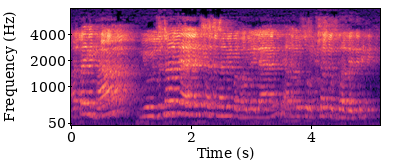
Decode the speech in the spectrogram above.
आता ह्या योजना ज्या आहेत शासनाने बनवलेल्या आहेत त्या आपलं सुरक्षा सुद्धा देते.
